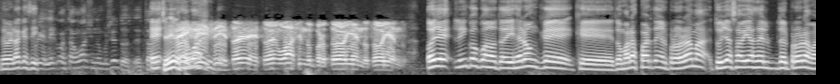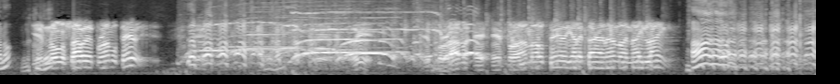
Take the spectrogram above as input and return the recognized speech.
De verdad que sí. Oye, Lincoln está en Washington, por cierto. Está- Eh, Sí, Sí, está en sí, Washington. sí, estoy, estoy en Washington, pero estoy oyendo, estoy oyendo. Oye, Lincoln, cuando te dijeron que, que tomaras parte en el programa, tú ya sabías del, del programa, ¿no? ¿Quién no sabe del programa ustedes? Oye, el programa, el, el programa de ustedes ya le está ganando a Nightline. Ah,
